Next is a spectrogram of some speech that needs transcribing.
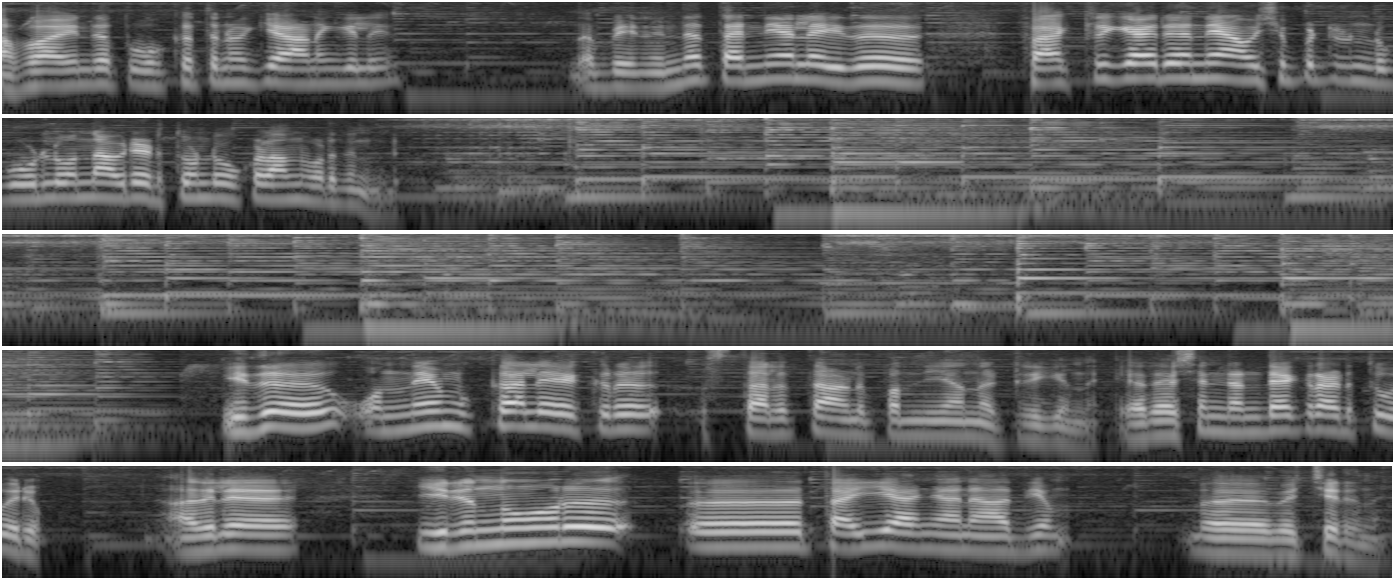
അപ്പോൾ അതിന്റെ തൂക്കത്തിനൊക്കെ ആണെങ്കിൽ പിന്നെ തന്നെയല്ല ഇത് ഫാക്ടറിക്കാർ തന്നെ ആവശ്യപ്പെട്ടിട്ടുണ്ട്. കൂടുതലൊന്നും അവരെടുത്തുകൊണ്ട് പോയിക്കൊള്ളാമെന്ന് പറഞ്ഞിട്ടുണ്ട്. ഇത് ഒന്നേ മുക്കാൽ ഏക്കർ സ്ഥലത്താണ് ഇപ്പം ഞാൻ നട്ടിരിക്കുന്നത്. ഏകദേശം രണ്ട് ഏക്കർ അടുത്ത് വരും. അതിൽ ഇരുന്നൂറ് തൈയാണ് ഞാൻ ആദ്യം വെച്ചിരുന്നത്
